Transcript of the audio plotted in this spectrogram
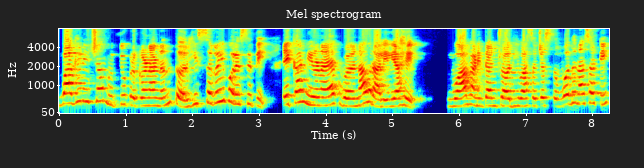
वाघिणीच्या मृत्यू प्रकरणानंतर ही सगळी परिस्थिती एका निर्णायक वळणावर आलेली आहे. वाघ आणि त्यांच्या अधिवासाच्या संवर्धनासाठी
